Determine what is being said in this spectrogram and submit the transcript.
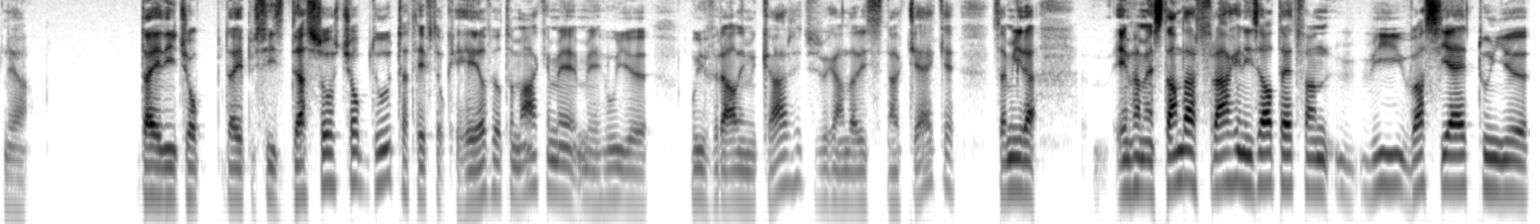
Ja. Dat je die job, dat je precies dat soort job doet, dat heeft ook heel veel te maken met, met hoe, je, hoe je verhaal in elkaar zit. Dus we gaan daar eens naar kijken. Samira, een van mijn standaardvragen is altijd van wie was jij toen je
